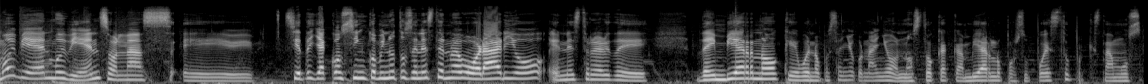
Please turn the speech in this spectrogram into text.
Muy bien, muy bien. Son las eh, siete ya con cinco minutos en este nuevo horario, en este horario de, de invierno, que bueno, pues año con año nos toca cambiarlo, por supuesto, porque estamos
